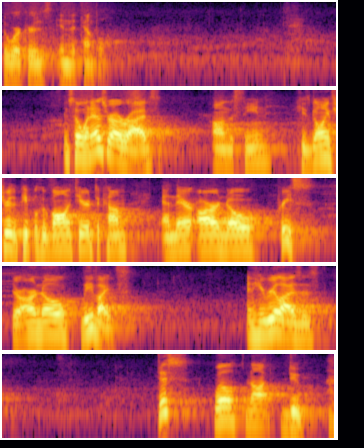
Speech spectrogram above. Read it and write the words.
the workers in the temple. And so when Ezra arrives on the scene, he's going through the people who volunteered to come, and there are no priests there are no Levites. And he realizes this will not do.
